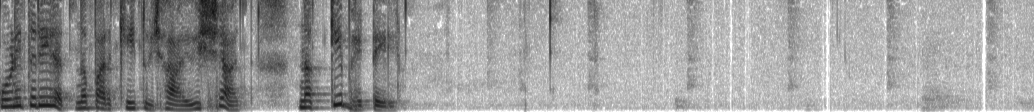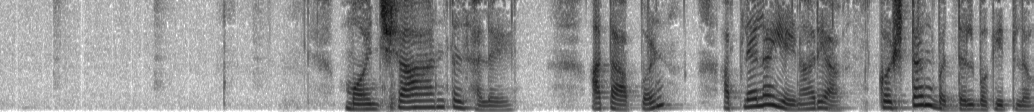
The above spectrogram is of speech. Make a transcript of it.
कोणीतरी रत्नपारखी तुझ्या आयुष्यात नक्की भेटेल. मन शांत झालंय. आता आपण आपल्याला येणाऱ्या कष्टांबद्दल बघितलं.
